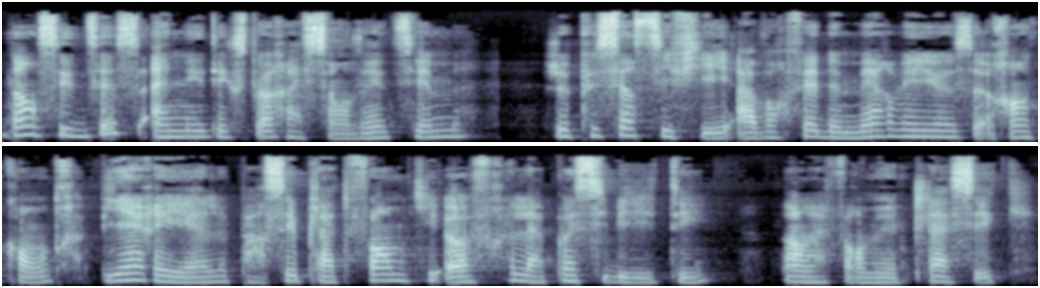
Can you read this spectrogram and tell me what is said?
Dans ces dix années d'explorations intimes, Je peux certifier avoir fait de merveilleuses rencontres bien réelles par ces plateformes qui offrent la possibilité, dans la formule classique,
